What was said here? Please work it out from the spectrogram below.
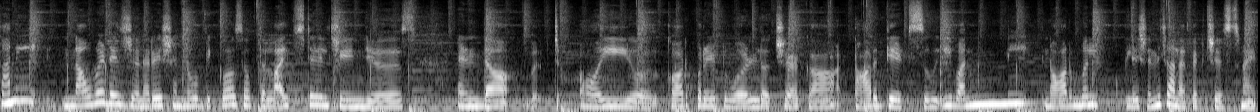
కానీ నవ్ డేస్ జనరేషన్లో because of the lifestyle changes and ఈ uh, కార్పొరేట్ వరల్డ్ వచ్చాక టార్గెట్స్ ఇవన్నీ నార్మల్ పాపులేషన్ని చాలా ఎఫెక్ట్ చేస్తున్నాయి.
